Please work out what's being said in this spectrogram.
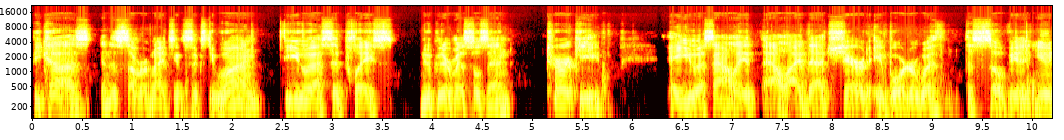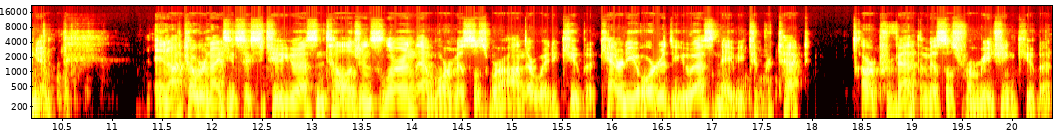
because in the summer of 1961, the US had placed nuclear missiles in Turkey. a U.S. ally, ally that shared a border with the Soviet Union. In October 1962, U.S. intelligence learned that more missiles were on their way to Cuba. Kennedy ordered the U.S. Navy to protect or prevent the missiles from reaching Cuba.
